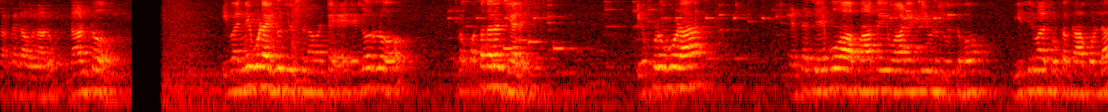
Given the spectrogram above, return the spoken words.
చక్కగా ఉన్నారు. దాంట్లో ఇవన్నీ కూడా ఎందుకు చూస్తున్నామంటే నెల్లూరులో ఒక కొత్తదనం చేయాలి. ఎప్పుడు కూడా ఎంతసేపు ఆ పాత వాడే టీవీలు చూడటమో ఈ సినిమాలు చూడటం కాకుండా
